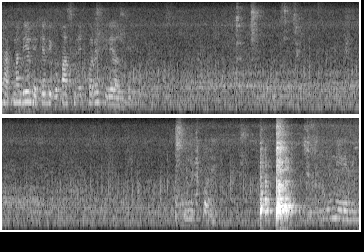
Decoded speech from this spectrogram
ঢাকনা দিয়ে ঢেকে দিব, পাঁচ মিনিট পরে ফিরে আসব মিনিট পরে আমি নেড়ে দিব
